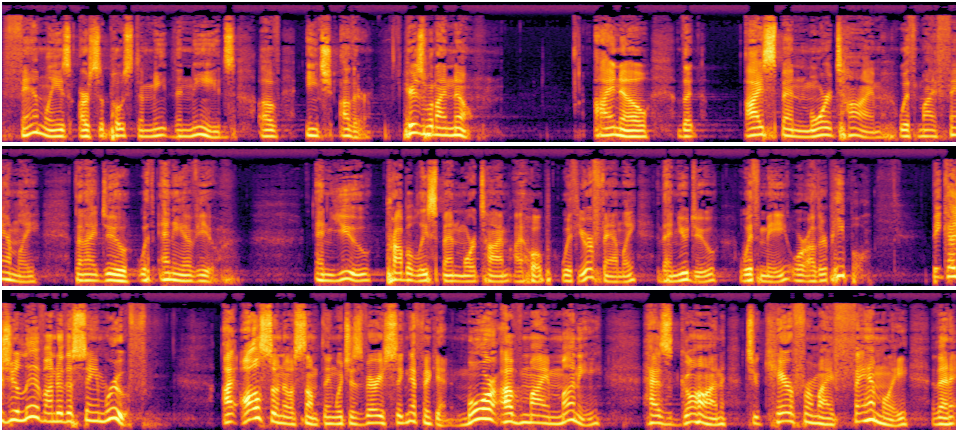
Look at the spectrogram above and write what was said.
Families are supposed to meet the needs of each other. Here's what I know I know that I spend more time with my family than I do with any of you. And you probably spend more time, I hope, with your family than you do with me or other people because you live under the same roof. I also know something which is very significant. More of my money has gone to care for my family than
